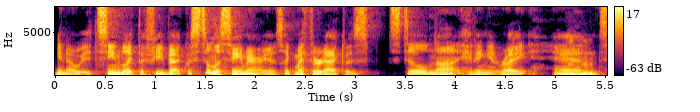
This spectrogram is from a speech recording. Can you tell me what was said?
you know, it seemed like the feedback was still in the same areas. Like my third act was still not hitting it right, mm-hmm. and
